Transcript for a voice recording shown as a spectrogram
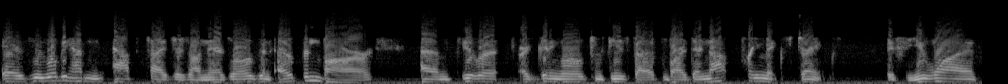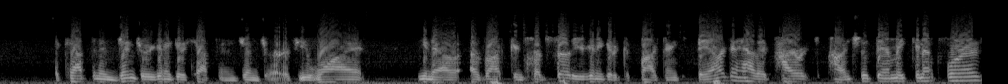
is we will be having appetizers on there as well as an open bar. Um, people are, are getting a little confused about open bar. They're not pre-mixed drinks. If you want a Captain and Ginger, you're going to get a Captain and Ginger. If you want, you know, a vodka and club soda, you're going to get a vodka. And they are going to have a Pirate's Punch that they're making up for us.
